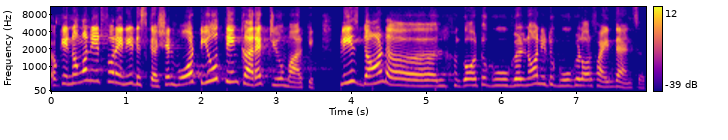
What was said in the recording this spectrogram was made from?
Okay, no need for any discussion. What you think correct, you mark it. Please don't uh, go to Google. No need to Google or find the answer.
